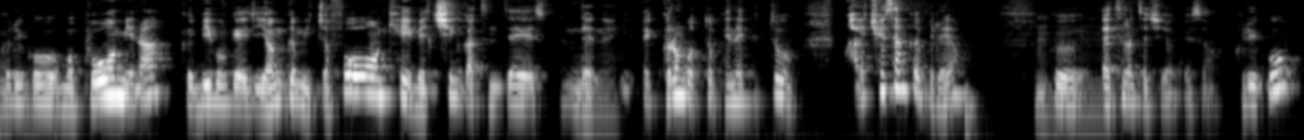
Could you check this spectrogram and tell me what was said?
그리고 뭐 보험이나 그 미국의 이제 연금 있죠 401k 매칭 같은데 네네. 그런 것도 benefit도 거의 최상급이래요. 그 음. 애틀란타 지역에서 그리고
